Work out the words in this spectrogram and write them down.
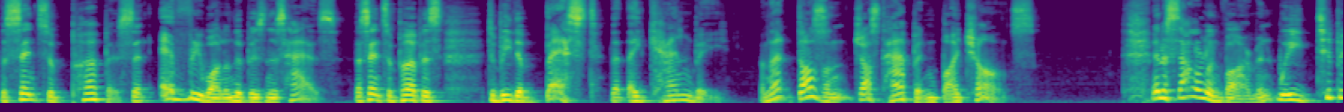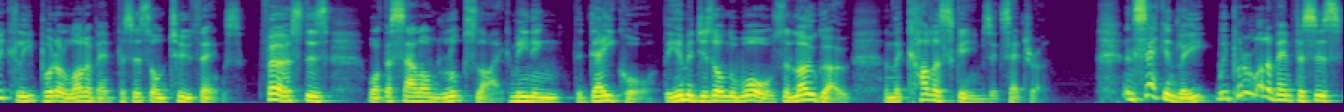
the sense of purpose that everyone in the business has, the sense of purpose to be the best that they can be. And that doesn't just happen by chance. In a salon environment, we typically put a lot of emphasis on two things. First is what the salon looks like, meaning the decor, the images on the walls, the logo, and the colour schemes, etc. And secondly, we put a lot of emphasis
